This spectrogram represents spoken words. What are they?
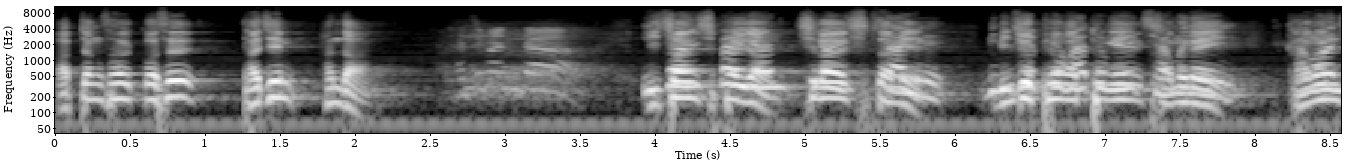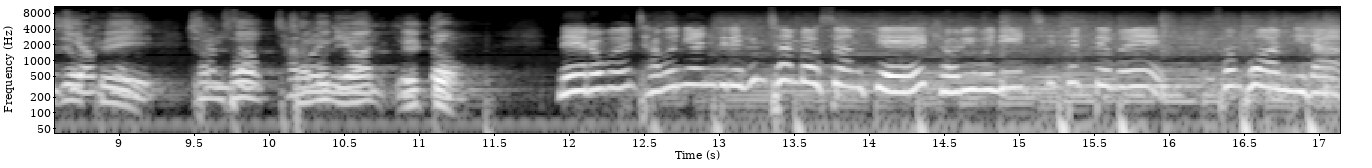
앞장설 것을 다짐한다. 다짐한다. 2018년 7월 13일 민주평화통일 자문회의 강원지역회의 참석 자문위원 일동. 네, 여러분 자문위원들의 힘찬 박수와 함께 결의문이 채택됨을 선포합니다.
